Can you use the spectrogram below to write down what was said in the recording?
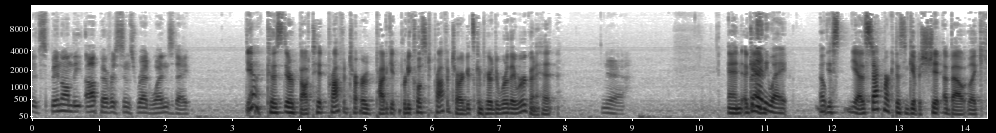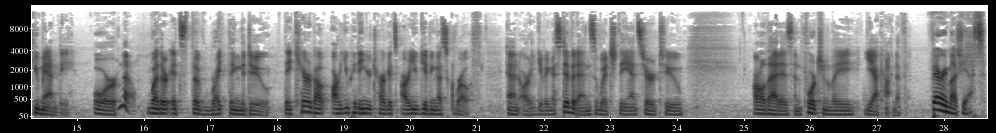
It's been on the up ever since Red Wednesday. Yeah, because they're about to hit profit tar- or about to get pretty close to profit targets compared to where they were going to hit. Yeah. And But again, anyway, oh, Yes, yeah, the stock market doesn't give a shit about like humanity or No. whether it's the right thing to do. They care about are you hitting your targets? Are you giving us growth? And are you giving us dividends? Which the answer to all that is, unfortunately, yeah, kind of. very much yes.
